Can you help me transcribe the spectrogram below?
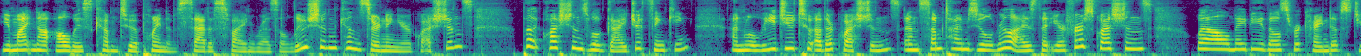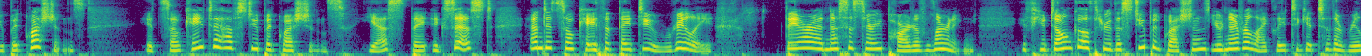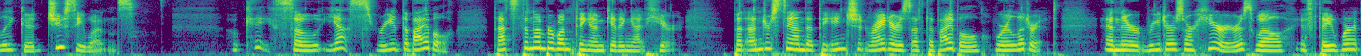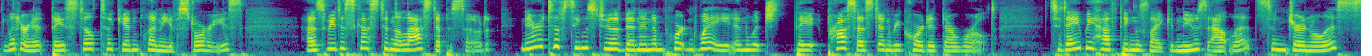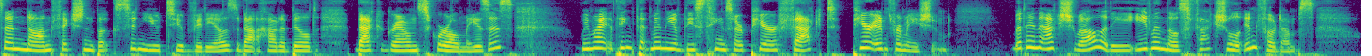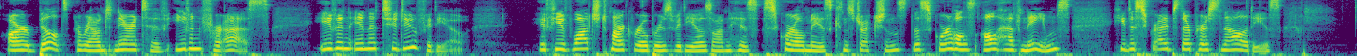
You might not always come to a point of satisfying resolution concerning your questions, but questions will guide your thinking and will lead you to other questions, and sometimes you'll realize that your first questions, well, maybe those were kind of stupid questions. It's okay to have stupid questions. Yes, they exist, and it's okay that they do, really. They are a necessary part of learning. If you don't go through the stupid questions, you're never likely to get to the really good, juicy ones. Okay, so yes, read the Bible. That's the number one thing I'm getting at here. But understand that the ancient writers of the Bible were literate, and their readers or hearers, well, if they weren't literate, they still took in plenty of stories. As we discussed in the last episode, narrative seems to have been an important way in which they processed and recorded their world. Today we have things like news outlets and journalists and nonfiction books and YouTube videos about how to build background squirrel mazes. We might think that many of these things are pure fact, pure information. But in actuality, even those factual info dumps are built around narrative, even for us, even in a to do video. If you've watched Mark Rober's videos on his squirrel maze constructions, the squirrels all have names. He describes their personalities.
